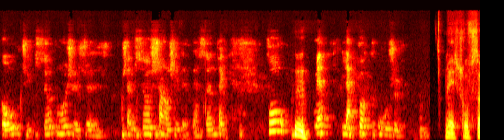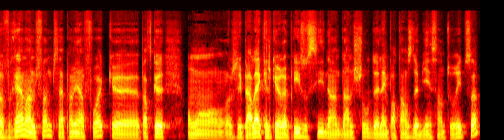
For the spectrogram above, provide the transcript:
coach et tout ça. Moi, J'aime ça changer de personne. Fait faut hmm. mettre la POC au jeu. Mais je trouve ça vraiment le fun. C'est la première fois que. Parce que j'ai parlé à quelques reprises aussi dans, le show de l'importance de bien s'entourer, tout ça.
